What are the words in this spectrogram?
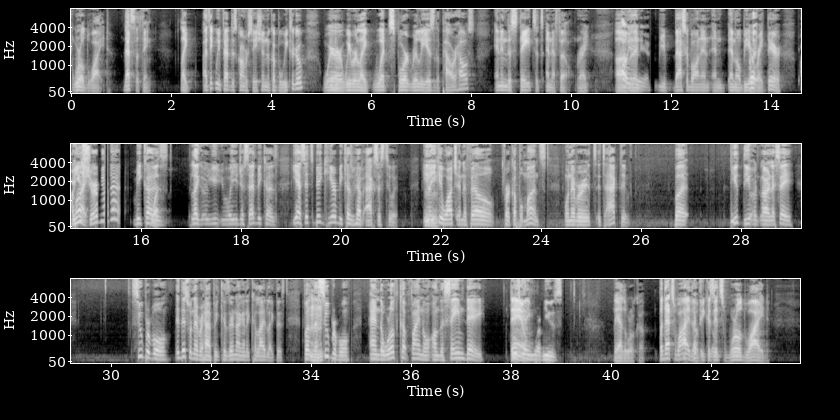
worldwide. That's the thing. Like I think we've had this conversation a couple weeks ago where Mm-hmm. we were like, what sport really is the powerhouse? And in the states, it's NFL, right? Um, Oh, yeah, and then yeah, You, basketball and, and MLB But are right there. Are you sure about that? Because like you what you just said, because yes, it's big here because we have access to it. You know, you Mhm. can watch NFL for a couple months whenever it's it's active. But do you do you right, let's say Super Bowl, this will never happen because they're not going to collide like this. But the Mhm. Super Bowl and the World Cup final on the same day, who's getting more views? Yeah, the World Cup. But that's why I though, because so. it's worldwide.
